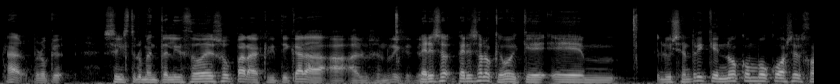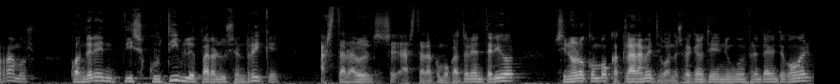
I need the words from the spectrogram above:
Claro, pero que se instrumentalizó eso para criticar a, a- a Luis Enrique. que- Pero eso, pero eso a lo que voy, que eh, Luis Enrique no convocó a Sergio Ramos cuando era indiscutible para Luis Enrique, hasta la, hasta la convocatoria anterior, si no lo convoca claramente cuando se ve que no tiene ningún enfrentamiento con él,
